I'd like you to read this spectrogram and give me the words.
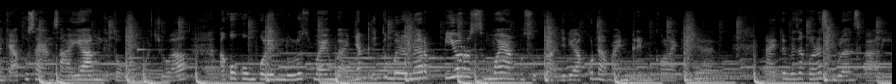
yang kayak aku sayang-sayang gitu kalau mau jual. Aku kumpulin dulu semua yang banyak itu benar-benar pure semua yang aku suka. Jadi aku namain Dreamy Collection. Nah itu biasa keluar sebulan sekali.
